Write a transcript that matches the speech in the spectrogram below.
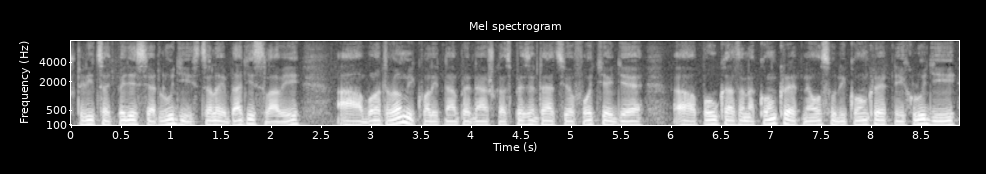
40-50 ľudí z celej Bratislavy a bola to veľmi kvalitná prednáška s prezentáciou fotie, kde uh, poukáza na konkrétne osudy konkrétnych ľudí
